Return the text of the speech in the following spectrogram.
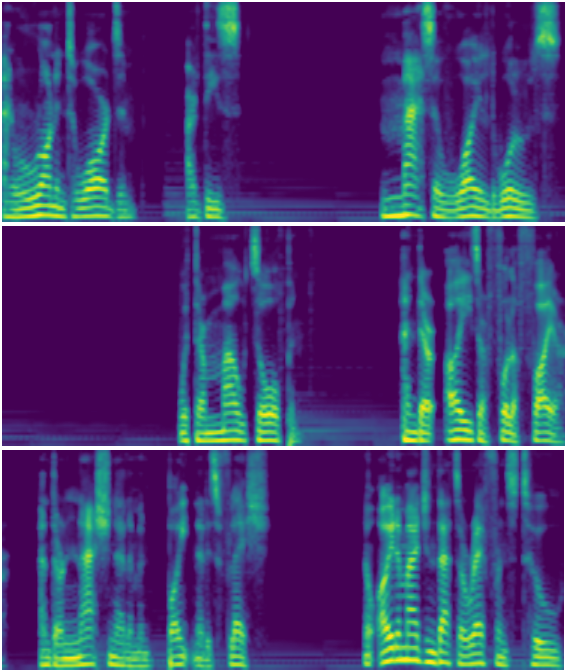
And running towards him are these massive wild wolves with their mouths open, and their eyes are full of fire, and they're gnashing at him and biting at his flesh. Now, I'd imagine that's a reference to,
